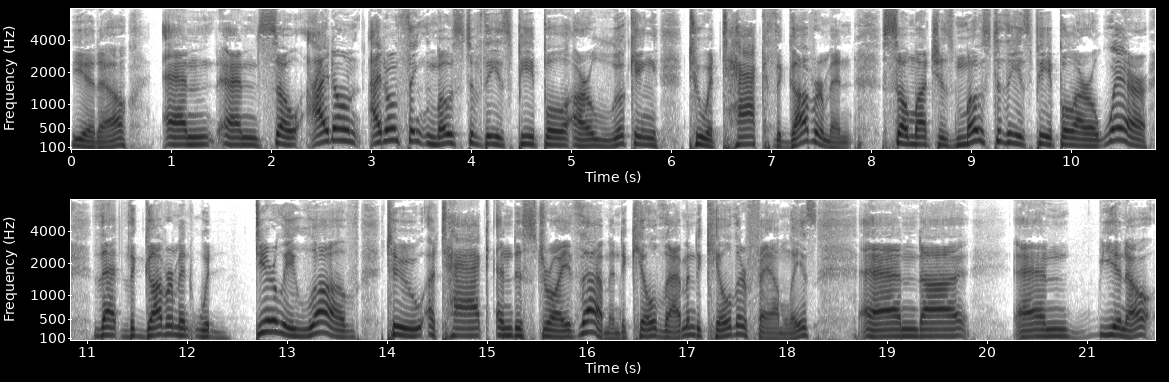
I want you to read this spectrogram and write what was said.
You know? And and so I don't I don't think most of these people are looking to attack the government so much as most of these people are aware that the government would dearly love to attack and destroy them and to kill them and to kill their families. And uh and you know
